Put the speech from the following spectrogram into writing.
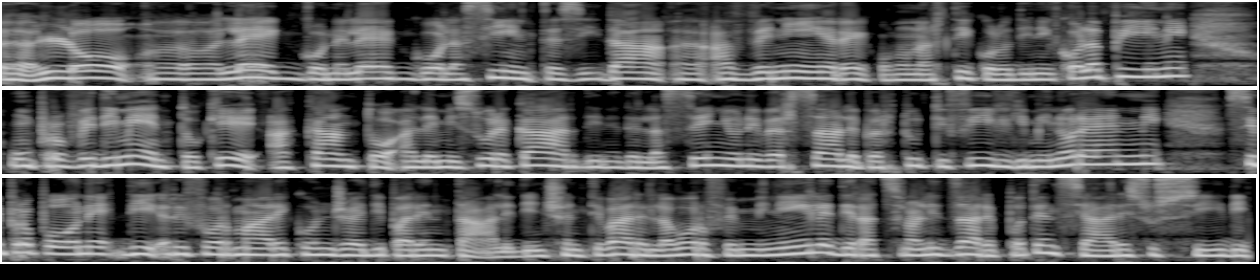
Eh, lo eh, leggo, ne leggo la sintesi da eh, avvenire con un articolo di Nicola Pini, un provvedimento che accanto alle misure cardine dell'assegno universale per tutti i figli minorenni si propone di riformare i congedi parentali, di incentivare il lavoro femminile, di razionalizzare e potenziare i sussidi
